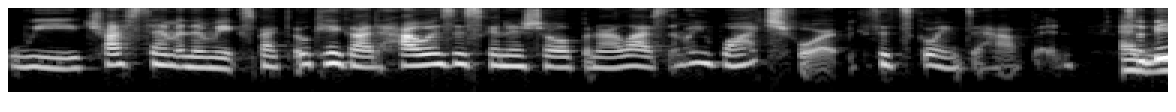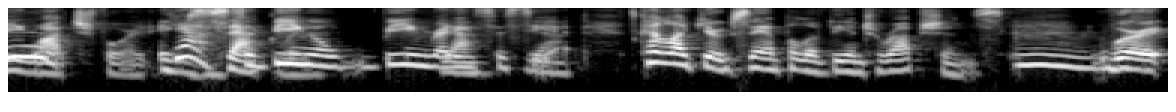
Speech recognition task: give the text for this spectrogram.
we trust him, and then we expect, okay, God, how is this going to show up in our lives? And we watch for it because it's going to happen. And we watch for it. Yeah, Exactly. so being, a, being ready Yeah, to see yeah. it. It's kind of like your example of the interruptions. Mm. We're,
